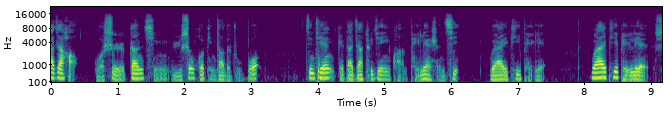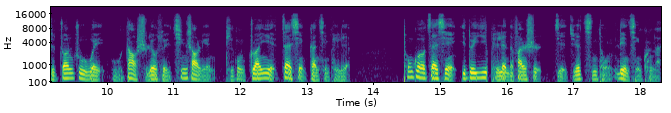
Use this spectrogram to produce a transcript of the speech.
大家好，我是钢琴与生活频道的主播，今天给大家推荐一款陪练神器 ——VIP 陪练。VIP 陪练是专注为五到十六岁青少年提供专业在线钢琴陪练，通过在线一对一陪练的方式解决琴童练琴困难。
